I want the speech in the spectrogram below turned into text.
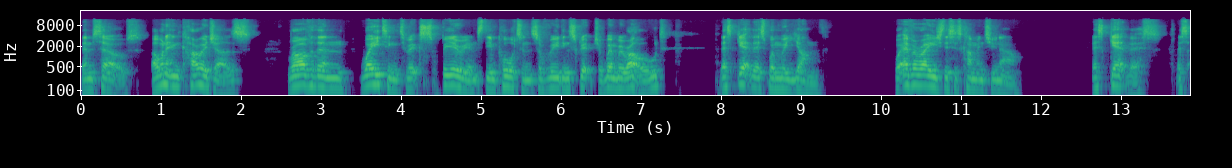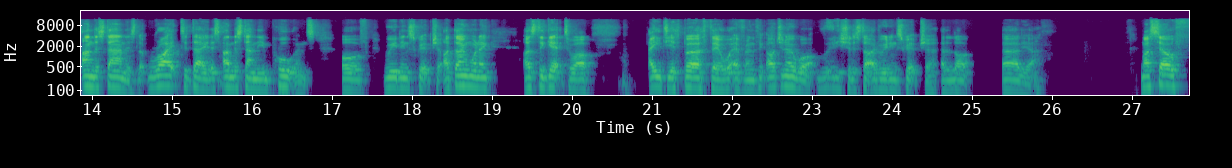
themselves. I want to encourage us rather than waiting to experience the importance of reading scripture when we're old, let's get this when we're young whatever age this is coming to you now. Let's get this. Let's understand this. Look, right today, let's understand the importance of reading scripture. I don't want to, us to get to our 80th birthday or whatever and think, oh, do you know what? Really should have started reading scripture a lot earlier. Myself,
